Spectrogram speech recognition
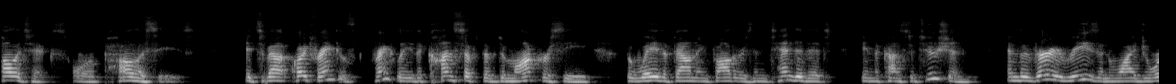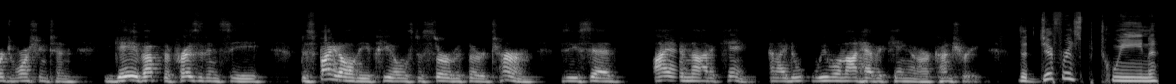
politics or policies. It's about, quite frankly, frankly, the concept of democracy, the way the founding fathers intended it in the Constitution, and the very reason why George Washington gave up the presidency, despite all the appeals to serve a third term, because he said, "I am not a king, and I do, we will not have a king in our country." The difference between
